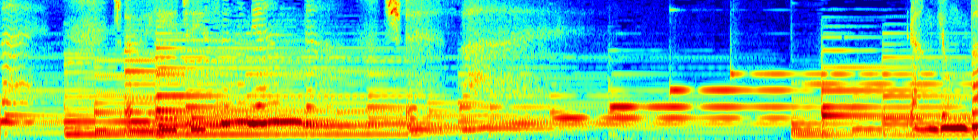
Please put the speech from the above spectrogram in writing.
来。这一季思念的雪白，让拥抱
